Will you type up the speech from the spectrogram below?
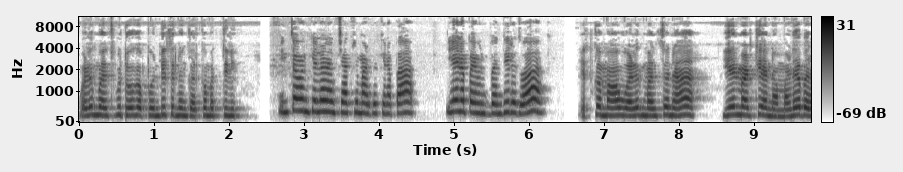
ಒಳಗೆ ಮಲ್ಸ್ಬಿಟ್ಟು ಹೋಗೋ ಪಂಡಿತ ನಂಗೆ ಕರ್ಕೊಂಬರ್ತೀನಿ ಇಂಥವನ್ಗೆಲ್ಲ ನಾನು ಚಾಕ್ರಿ ಮಾಡ್ಬೇಕೇನಪ್ಪ? ಏನಪ್ಪ ಇವ್ನಿಗೆ ಬಂದಿರೋದು? ಮಾವು ಒಳಗೆ ಮಲ್ಸನ ಏನು ಮಾಡ್ತೀಯ? ನಮ್ಮ ಮನೆ ಬರ.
